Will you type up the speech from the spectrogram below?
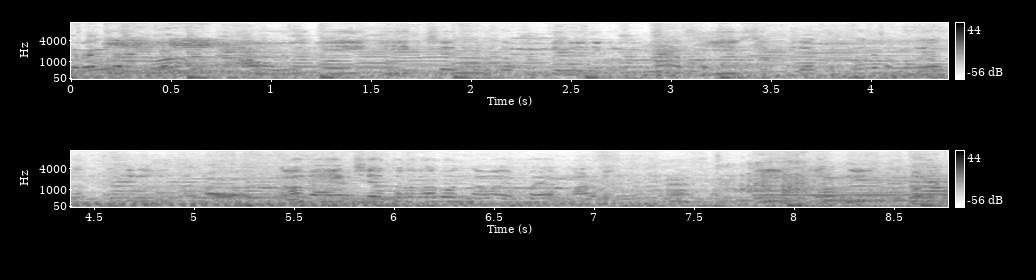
ನಾವು ಈ ಈ ಕ್ಷೇತ್ರದ ಪ್ರತಿನಿಧಿಗಳು ಈ ಕ್ಷೇತ್ರದ ಸಮುದಾಯದ ಪ್ರತಿನಿಧಿಗಳು. ನಾವು ಈ ಕ್ಷೇತ್ರದಾಗ ಒಂದು ನಾವು ಎಫ್ ಐ ಆರ್ ಮಾಡಬೇಕು ಈ ನೀವು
